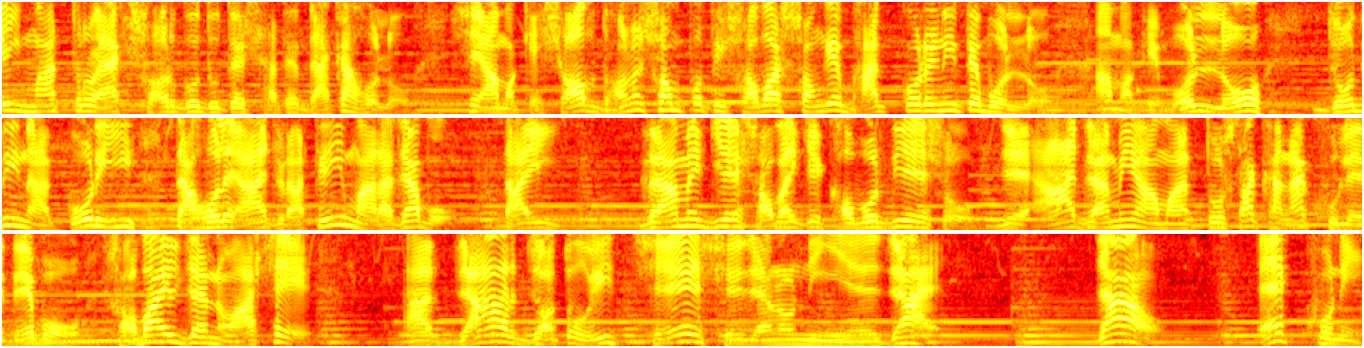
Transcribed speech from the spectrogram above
এই মাত্র এক স্বর্গদূতের সাথে দেখা হলো। সে আমাকে সব ধনসম্পত্তি সবার সঙ্গে ভাগ করে নিতে বলল। আমাকে বলল, যদি না করি, তাহলে আজ রাতেই মারা যাব। তাই গ্রামে গিয়ে সবাইকে খবর দিয়ে এসো যে আজ আমি আমার তোষাখানা খুলে দেব। সবাই যেন আসে আর যার যত ইচ্ছে সে যেন নিয়ে যায়। যাও, এক্ষুনি।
